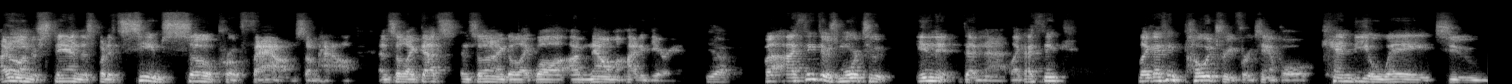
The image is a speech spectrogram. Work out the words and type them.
i don't understand this but it seems so profound somehow and so like that's and so then i go like well i'm now i'm a heideggerian yeah. but I think there's more to in it than that. Like I think, like I think poetry, for example, can be a way to.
